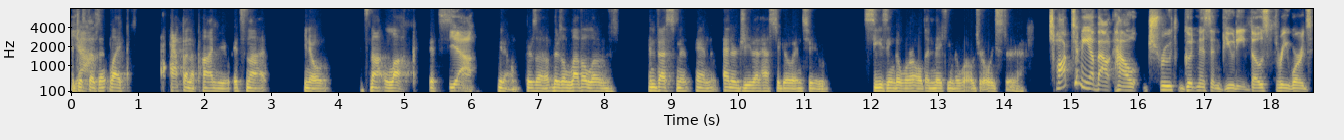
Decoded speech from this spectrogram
It just doesn't like happen upon you. It's not, you know, it's not luck. It's Yeah. you know, there's a there's a level of investment and energy that has to go into seizing the world and making the world your oyster. Talk to me about how truth, goodness, and beauty, those three words,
